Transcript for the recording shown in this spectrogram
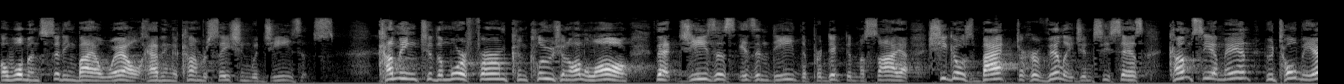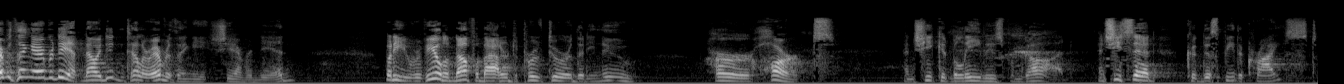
a woman sitting by a well having a conversation with Jesus, coming to the more firm conclusion all along that Jesus is indeed the predicted Messiah. She goes back to her village and she says, Come see a man who told me everything I ever did. Now, he didn't tell her everything he, she ever did, but he revealed enough about her to prove to her that he knew her heart and she could believe he's from God. And she said, Could this be the Christ?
